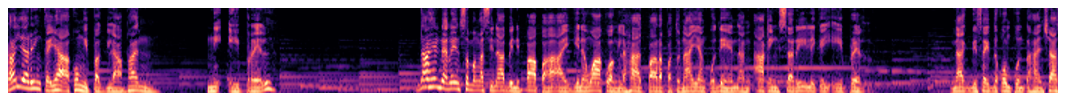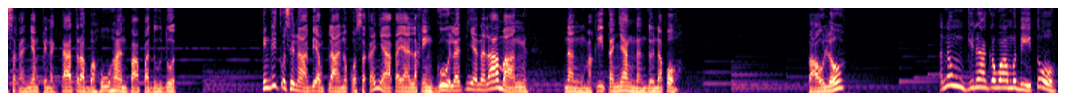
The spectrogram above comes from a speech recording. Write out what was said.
kaya rin kaya akong ipaglaban ni April? Dahil na rin sa mga sinabi ni Papa ay ginawa ko ang lahat para patunayan ko din ang aking sarili kay April. Nag-decide akong puntahan siya sa kanyang pinagtatrabahuhan papadudot. Hindi ko sinabi ang plano ko sa kanya kaya laking gulat niya na lamang nang makita niyang nandun ako. Paulo? Anong ginagawa mo dito?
